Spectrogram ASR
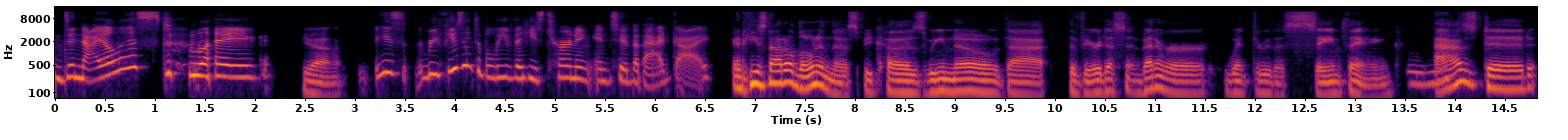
denialist. like, yeah. he's refusing to believe that he's turning into the bad guy. And he's not alone in this because we know that the Viridescent Venerer went through the same thing, Mhm. as did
